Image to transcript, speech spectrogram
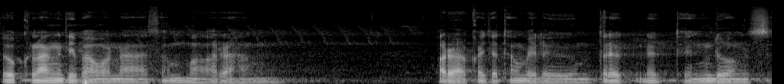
ทุกครั้งที่ภาวนาสัมมาอรหัง เราก็จะต้องไม่ลืมตรึกนึกถึงดวงใส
